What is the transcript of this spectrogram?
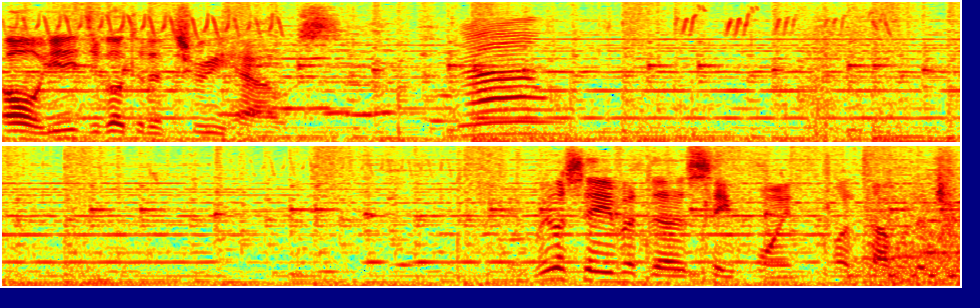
Oh, you need to go to the tree house. We'll save at the save point on top of the trees.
